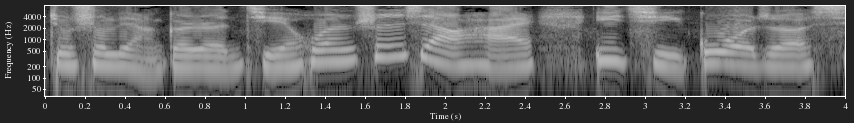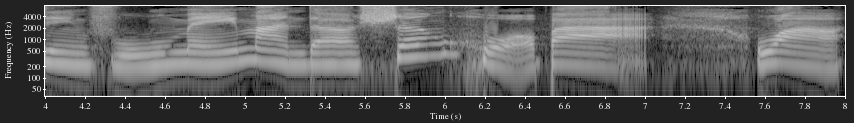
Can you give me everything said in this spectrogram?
就是两个人结婚生小孩，一起过着幸福美满的生活吧。哇，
